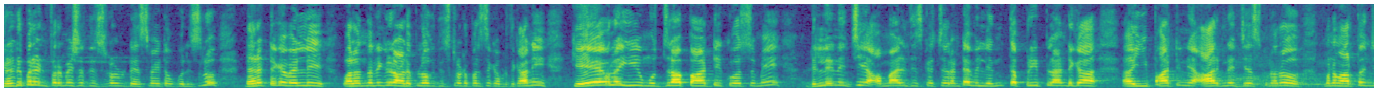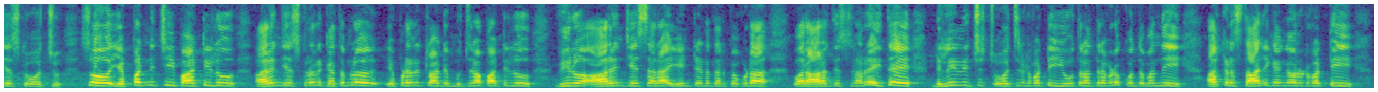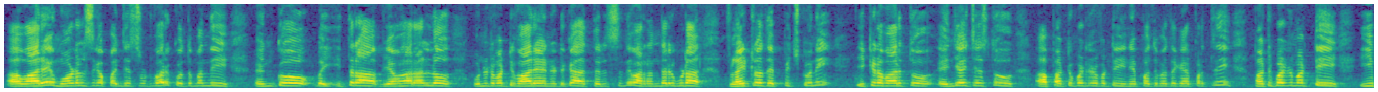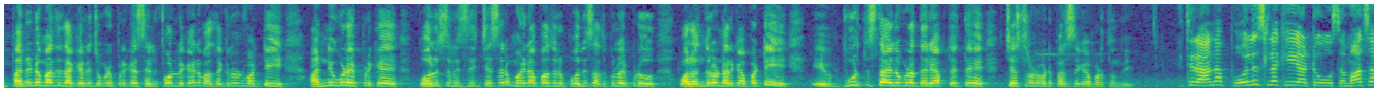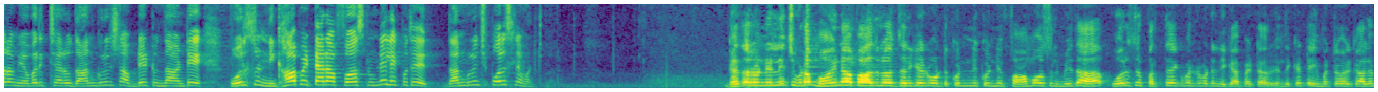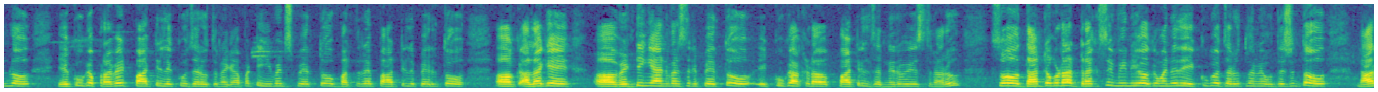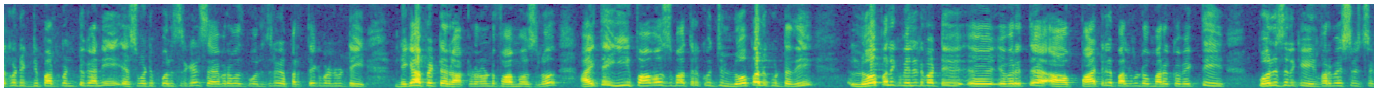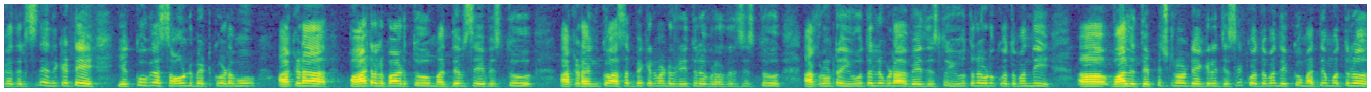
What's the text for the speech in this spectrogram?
క్రెడిబుల్ ఇన్ఫర్మేషన్ తీసుకున్నటువంటి ఎస్వైటో పోలీసులు డైరెక్ట్గా వెళ్ళి వాళ్ళందరినీ కూడా అడుపులోకి తీసుకున్న పరిస్థితి కాబట్టి కానీ కేవలం ఈ ముద్రా పార్టీ కోసమే ఢిల్లీ నుంచి అమ్మాయిలు తీసుకొచ్చారంటే వీళ్ళు ఎంత ప్రీ ప్లాన్డ్గా ఈ పార్టీని ఆర్గనైజ్ చేసుకున్నారో మనం అర్థం చేసుకోవచ్చు. సో ఎప్పటి నుంచి ఈ పార్టీలు అరేంజ్ చేసుకున్నారు? గతంలో ఎప్పుడైనా ఇట్లాంటి ముజ్రా పార్టీలు వీరు అరేంజ్ చేశారా? ఏంటి అనే దానిపై కూడా వారు ఆలోచిస్తున్నారు. అయితే ఢిల్లీ నుంచి వచ్చినటువంటి యువతులంతా కూడా కొంతమంది అక్కడ స్థానికంగా ఉన్నటువంటి వారే మోడల్స్గా పనిచేస్తున్నటువంటి వారు కొంతమంది ఇంకో ఇతర వ్యవహారాల్లో ఉన్నటువంటి వారే అన్నట్టుగా తెలుస్తుంది. వారందరూ కూడా ఫ్లైట్లో తెప్పించుకొని ఇక్కడ వారితో ఎంజాయ్ చేస్తూ ఆ, పట్టుబడినటువంటి నేపథ్యం అయితే ఏర్పడుతుంది. పట్టుబడిన బట్టి ఈ పన్నెండు మంది దగ్గర నుంచి కూడా ఇప్పటికే సెల్ ఫోన్లు కానీ వాళ్ళ దగ్గర ఉన్నటువంటి అన్నీ కూడా ఇప్పటికే పోలీసులు సీజ్ చేశారు. మొయినాబాద్లో పోలీసు అదుపులో ఇప్పుడు వాళ్ళందరూ ఉన్నారు కాబట్టి పూర్తి స్థాయిలో కూడా దర్యాప్తు అయితే చేస్తున్నటువంటి పరిస్థితి కనబడుతుంది. అయితే రానా పోలీసులకి అటు సమాచారం ఎవరిచ్చారు? దాని గురించి అప్డేట్ ఉందా? అంటే పోలీసులు నిఘా పెట్టారా ఫస్ట్ నుండే? లేకపోతే దాని గురించి పోలీసులు ఏమంటున్నారు? గత రెండు నెలల నుంచి కూడా మొయినాబాద్లో జరిగేటువంటి కొన్ని కొన్ని ఫామ్ హౌస్ల మీద పోలీసులు ప్రత్యేకమైనటువంటి నిఘా పెట్టారు. ఎందుకంటే ఈ మధ్య కాలంలో ఎక్కువగా ప్రైవేట్ పార్టీలు ఎక్కువ జరుగుతున్నాయి కాబట్టి ఈవెంట్స్ పేరుతో బర్త్డే పార్టీల పేరుతో అలాగే వెడ్డింగ్ యానివర్సరీ పేరుతో ఎక్కువగా అక్కడ పార్టీలు నిర్వహిస్తున్నారు. సో దాంట్లో కూడా డ్రగ్స్ వినియోగం అనేది ఎక్కువగా జరుగుతుందనే ఉద్దేశంతో నార్కోటిక్ డిపార్ట్మెంట్ కానీ ఎస్ఓటి పోలీసులు కానీ సైబరాబాద్ పోలీసులు ప్రత్యేకమైనటువంటి నిఘా పెట్టారు అక్కడ ఉన్న ఫామ్ హౌస్లో. అయితే ఈ ఫామ్ హౌస్ మాత్రం కొంచెం లోపలికి ఉంటుంది. లోపలికి వెళ్ళినటువంటి ఎవరైతే ఆ పార్టీలో పాల్గొంటూ మరొక వ్యక్తి పోలీసులకి ఇన్ఫర్మేషన్ ఇచ్చినట్టుగా తెలిసింది ఎందుకంటే ఎక్కువగా సౌండ్ పెట్టుకోవడము అక్కడ పాటలు పాడుతూ మద్యం సేవిస్తూ అక్కడ ఇంకో అసభ్యకరమైన రీతిలో ప్రదర్శిస్తూ అక్కడ ఉంటే యువతలను కూడా వేధిస్తూ యువతలు కూడా కొంతమంది వాళ్ళు తెప్పించుకున్నట్టు ఎంకరేజ్ చేసుకుని కొంతమంది ఎక్కువ మద్యం మొత్తంలో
